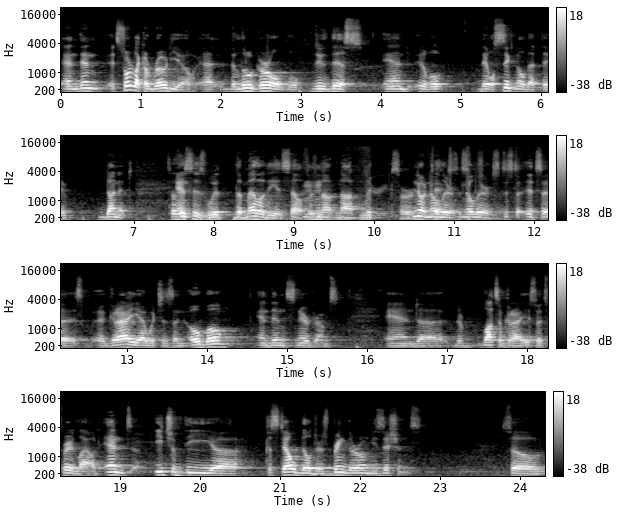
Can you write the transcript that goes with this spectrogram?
and then it's sort of like a rodeo. Uh, the little girl will do this, and it will, they will signal that they've done it. So And- this is with the melody itself, it's not, not lyrics or no, no text lyrics. No lyrics. Just a, it's a, it's a gralla, which is an oboe, and then snare drums, and uh, there are lots of grallas, so it's very loud. And each of the uh, Castell builders bring their own musicians. So,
